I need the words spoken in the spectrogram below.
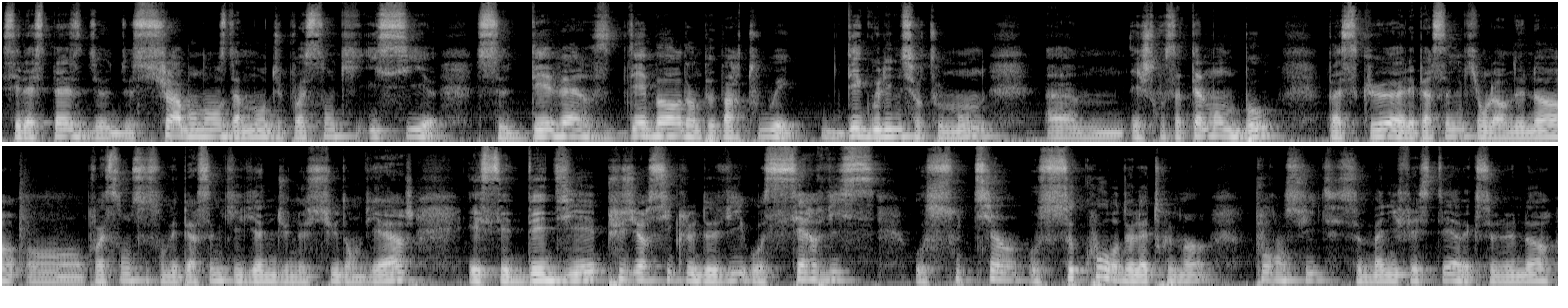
C'est l'espèce de, de, surabondance d'amour du poisson qui, ici, se déverse, déborde un peu partout et dégouline sur tout le monde. Euh, et je trouve ça tellement beau parce que euh, les personnes qui ont leur nœud nord en poisson, ce sont des personnes qui viennent du nœud sud en vierge. Et c'est dédié plusieurs cycles de vie au service, au soutien, au secours de l'être humain pour ensuite se manifester avec ce nœud nord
